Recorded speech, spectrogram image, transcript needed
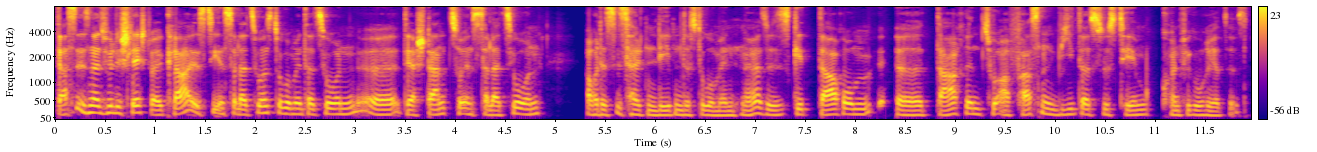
das ist natürlich schlecht, weil klar ist die Installationsdokumentation äh, der Stand zur Installation, aber das ist halt ein lebendes Dokument. Ne? Also es geht darum, äh, darin zu erfassen, wie das System konfiguriert ist.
